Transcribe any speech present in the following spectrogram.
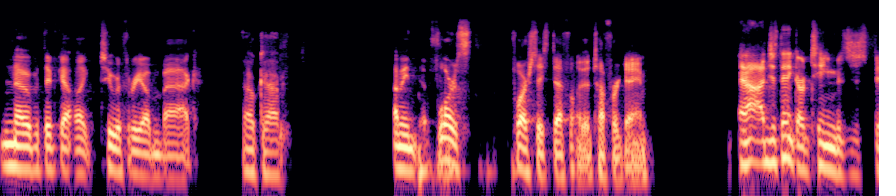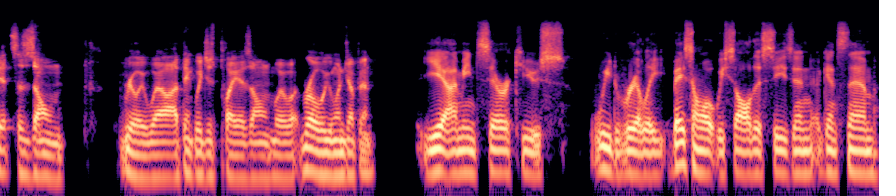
No, but they've got like two or three of them back. Okay. I mean, Florida Florida State's definitely the tougher game. And I just think our team just fits a zone really well. I think we just play a zone. Raul, you want to jump in? Yeah, I mean Syracuse, we'd really based on what we saw this season against them,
